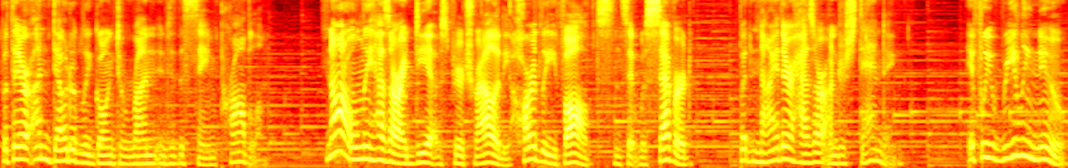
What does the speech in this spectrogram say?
but they are undoubtedly going to run into the same problem. Not only has our idea of spirituality hardly evolved since it was severed, but neither has our understanding. If we really knew,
